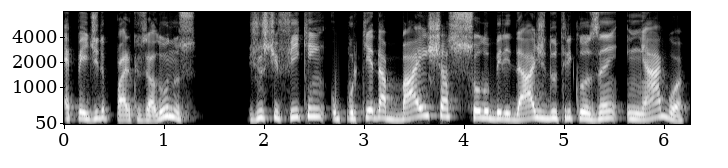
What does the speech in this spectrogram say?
é pedido para que os alunos justifiquem o porquê da baixa solubilidade do triclosan em água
